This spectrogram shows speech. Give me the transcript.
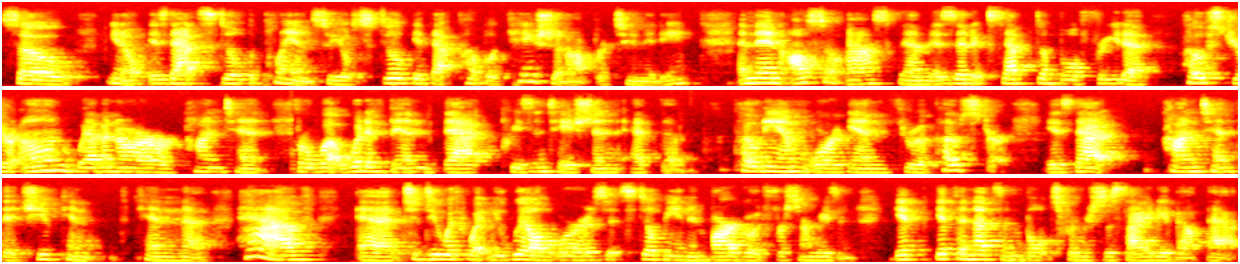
So, you know, is that still the plan? So you'll still get that publication opportunity. And then also ask them, is it acceptable for you to host your own webinar or content for what would have been that presentation at the podium or again through a poster. Is that content that you can can uh, have uh, to do with what you will or is it still being embargoed for some reason? Get get the nuts and bolts from your society about that.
